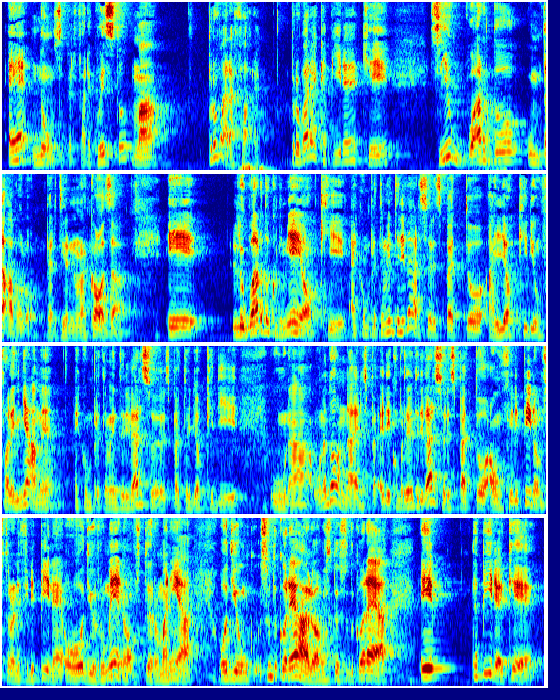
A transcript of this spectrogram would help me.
è non saper fare questo, ma provare a fare, provare a capire che se io guardo un tavolo, per dirne una cosa, e lo guardo con i miei occhi, è completamente diverso rispetto agli occhi di un falegname, è completamente diverso rispetto agli occhi di una, una donna, ed è completamente diverso rispetto a un filippino vissuto nelle Filippine, o di un rumeno vissuto in Romania, o di un sudcoreano vissuto in Sud Corea. E capire che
